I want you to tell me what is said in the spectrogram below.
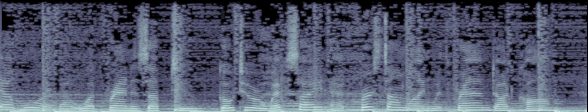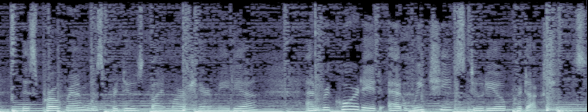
Find out more about what Fran is up to. Go to her website at firstonlinewithfran.com. This program was produced by March Hare Media and recorded at Sheet Studio Productions.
